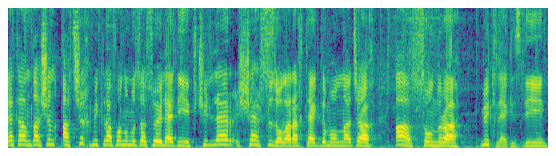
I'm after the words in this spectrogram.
Vətəndaşın açıq mikrofonumuza söylədiyi fikirlər şərhsiz olaraq təqdim olunacaq. Az sonra mütləq izləyin.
